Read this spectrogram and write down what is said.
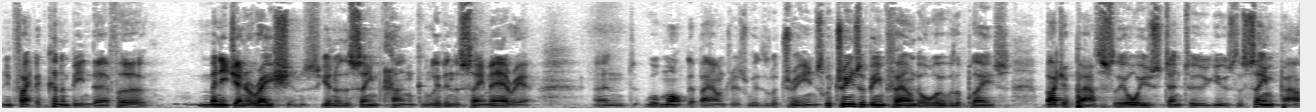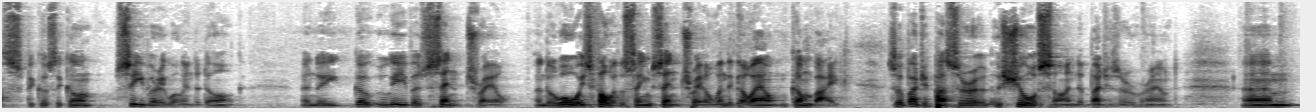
in fact, they couldn't have been there for many generations. You know, the same clan can live in the same area and will mark the boundaries with latrines. Latrines have been found all over the place. Badger paths, they always tend to use the same paths because they can't see very well in the dark, and they go leave a scent trail, and they'll always follow the same scent trail when they go out and come back. So badger paths are a, a sure sign that badgers are around. Um,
